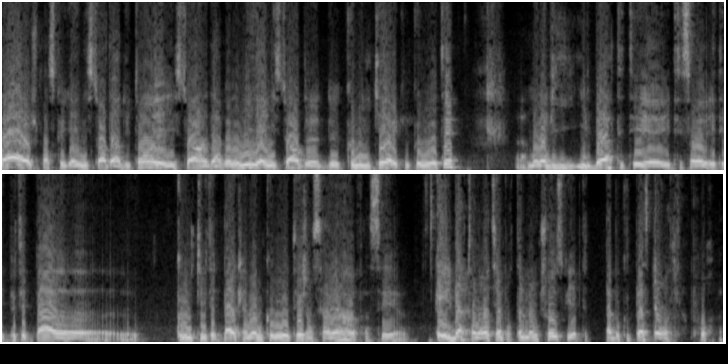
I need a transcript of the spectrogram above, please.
voilà, je pense qu'il y a une histoire d'air du temps, il y a une histoire d'ergonomie, il y a une histoire de, communiquer avec une communauté. À mon avis, Hilbert était, était, peut-être pas euh, communiquait peut-être pas avec la même communauté, j'en sais rien. Enfin, c'est euh, et Hilbert, on le retient pour tellement de choses qu'il y a peut-être pas beaucoup de place pour retenir pour.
